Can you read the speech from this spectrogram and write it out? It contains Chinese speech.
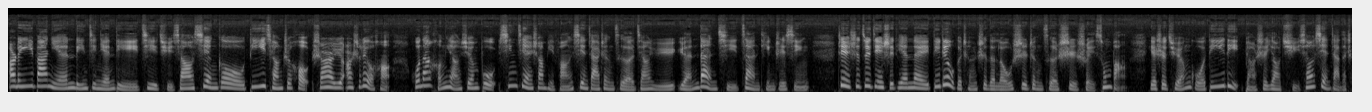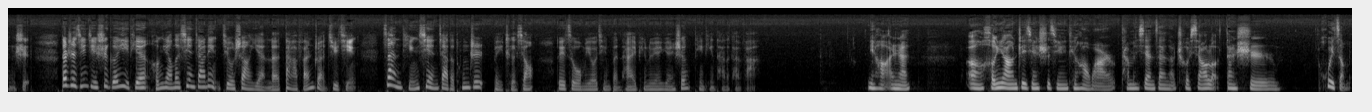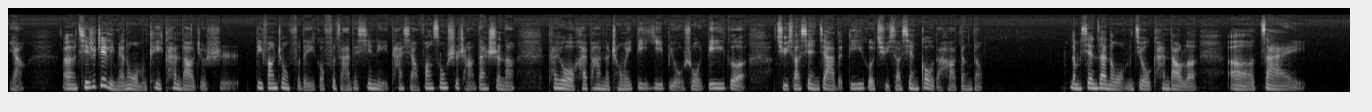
二零一八年临近年底，继取消限购第一枪之后，十二月二十六号，湖南衡阳宣布新建商品房限价政策将于元旦起暂停执行。这也是最近十天内第六个城市的楼市政策试水松绑，也是全国第一例表示要取消限价的城市。但是仅仅事隔一天，衡阳的限价令就上演了大反转剧情，暂停限价的通知被撤销。对此，我们有请本台评论员袁生听听他的看法。你好，安然。嗯，衡阳这件事情挺好玩儿，他们现在呢撤销了，但是会怎么样？嗯，其实这里面呢，我们可以看到，就是地方政府的一个复杂的心理，他想放松市场，但是呢，他又害怕呢成为第一，比如说我第一个取消限价的，第一个取消限购的哈等等。那么现在呢，我们就看到了，呃，在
